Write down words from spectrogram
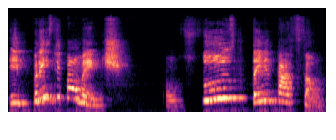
e principalmente com sustentação.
